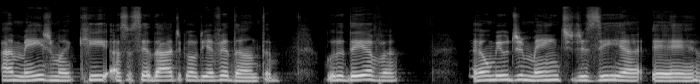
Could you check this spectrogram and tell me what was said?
a mesma que a sociedade Gaudiya Vedanta. Gurudeva é, humildemente dizia... É,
